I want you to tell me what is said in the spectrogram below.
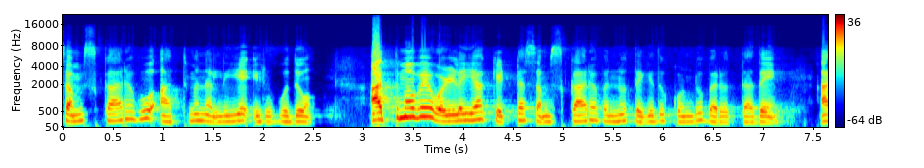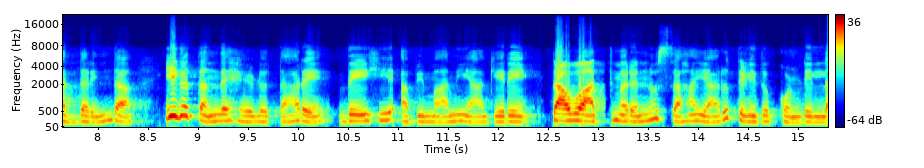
ಸಂಸ್ಕಾರವು ಆತ್ಮನಲ್ಲಿಯೇ ಇರುವುದು. ಆತ್ಮವೇ ಒಳ್ಳೆಯ ಕೆಟ್ಟ ಸಂಸ್ಕಾರವನ್ನು ತೆಗೆದುಕೊಂಡು ಬರುತ್ತದೆ. ಆದ್ದರಿಂದ ಈಗ ತಂದೆ ಹೇಳುತ್ತಾರೆ, ದೇಹಿ ಅಭಿಮಾನಿಯಾಗಿರಿ. ತಾವು ಆತ್ಮರನ್ನು ಸಹ ಯಾರು ತಿಳಿದುಕೊಂಡಿಲ್ಲ.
